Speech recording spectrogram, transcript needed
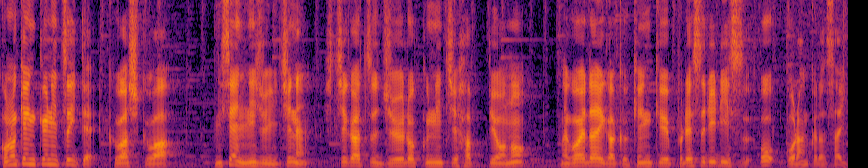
この研究について詳しくは2021年7月16日発表の名古屋大学研究プレスリリースをご覧ください。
